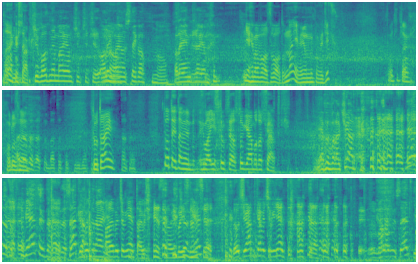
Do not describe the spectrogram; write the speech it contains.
No jakoś tak. Czy wodne mają, czy, czy, czy olej No. mają z tego, No. olejem grzeją. Nie, chyba woła z wodą. No nie wiem, umiem powiedzieć. Bo tutaj A różne... to to za tuba, co to kurde? Tutaj? To to. Tutaj tam jest chyba instrukcja obsługi albo do ćwiartki. Ja bym wolał ćwiartkę. Nie no, to więcej, to kurde, setka przynajmniej. Ale wyciągnięta już jest, no i bo. Do ćwiartka wyciągnięta. Wolałbym setki.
